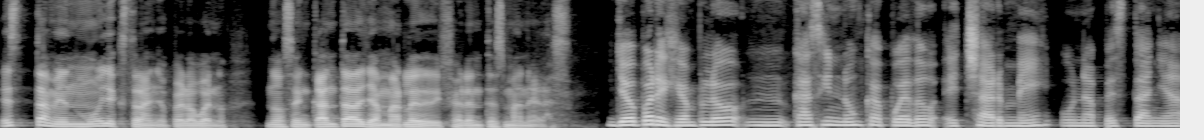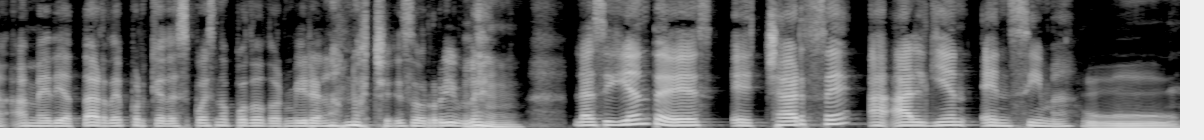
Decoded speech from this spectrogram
Es también muy extraño, pero bueno, nos encanta llamarle de diferentes maneras. Yo, por ejemplo, casi nunca puedo echarme una pestaña a media tarde porque después no puedo dormir en la noche. Es horrible. La siguiente es echarse a alguien encima. Uh,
